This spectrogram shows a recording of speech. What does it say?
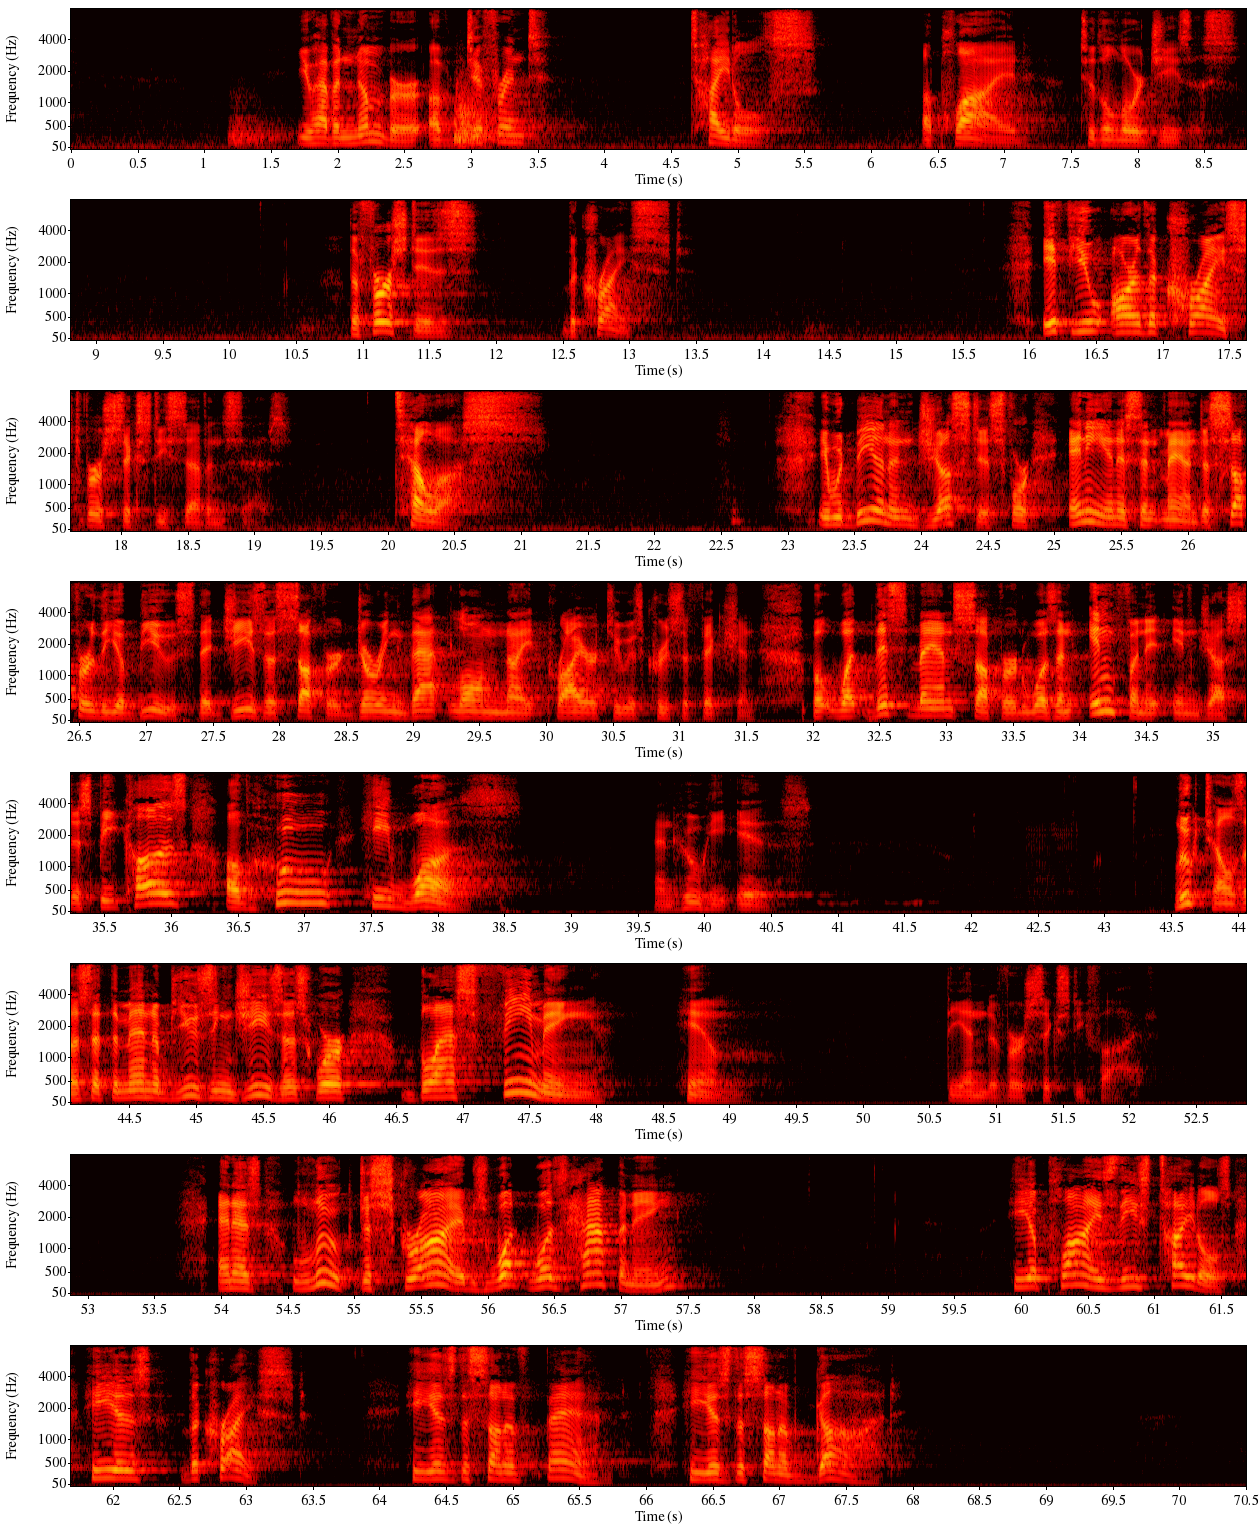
you have a number of different titles applied to the Lord Jesus. The first is the Christ. If you are the Christ, verse 67 says, tell us. It would be an injustice for any innocent man to suffer the abuse that Jesus suffered during that long night prior to his crucifixion. But what this man suffered was an infinite injustice because of who he was and who he is. Luke tells us that the men abusing Jesus were blaspheming him. The end of verse 65. And as Luke describes what was happening, he applies these titles. He is the Christ, He is the Son of Man, He is the Son of God.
